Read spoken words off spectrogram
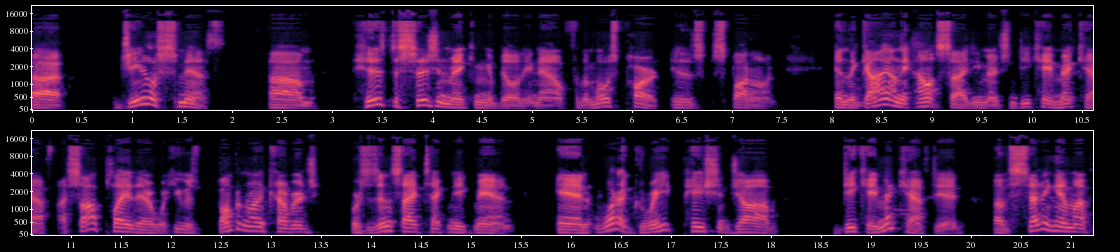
uh, Geno Smith, um, his decision making ability now, for the most part, is spot on. And the guy on the outside you mentioned, DK Metcalf, I saw a play there where he was bump and run coverage versus inside technique man. And what a great patient job DK Metcalf did of setting him up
